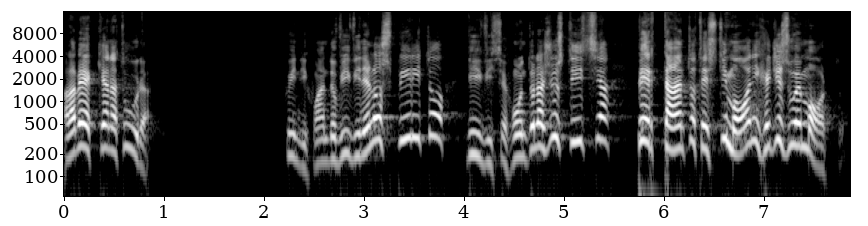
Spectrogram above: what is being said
Alla vecchia natura. Quindi quando vivi nello Spirito, vivi secondo la giustizia, pertanto testimoni che Gesù è morto.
